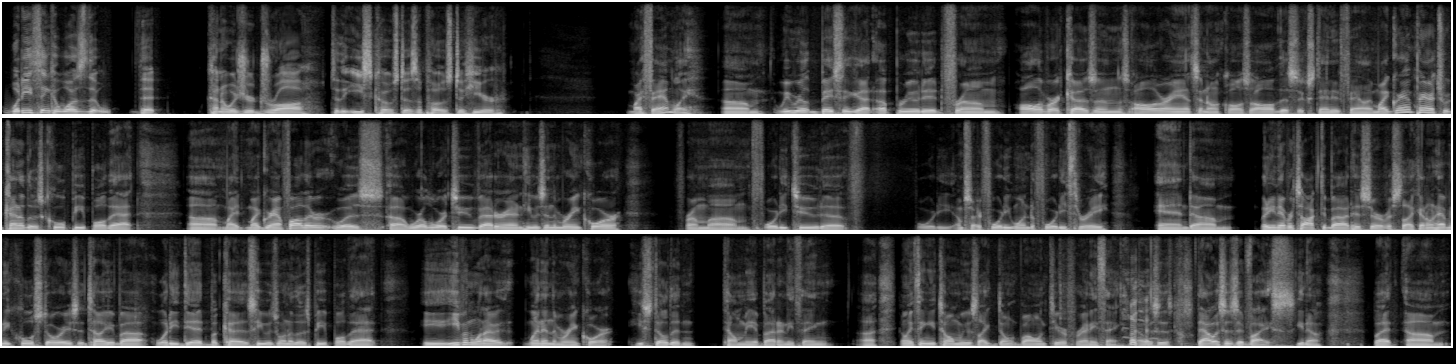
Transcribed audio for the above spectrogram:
what do you think it was that that kind of was your draw to the East Coast as opposed to here? My family. Um, we really basically got uprooted from all of our cousins, all of our aunts and uncles, all of this extended family. My grandparents were kind of those cool people that. Uh, my my grandfather was a World War II veteran. He was in the Marine Corps from um, 42 to 40. I'm sorry, 41 to 43, and um, but he never talked about his service. Like I don't have any cool stories to tell you about what he did because he was one of those people that he even when I went in the Marine Corps, he still didn't tell me about anything. Uh, the only thing he told me was like, "Don't volunteer for anything." That was his. that was his advice, you know. But um,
